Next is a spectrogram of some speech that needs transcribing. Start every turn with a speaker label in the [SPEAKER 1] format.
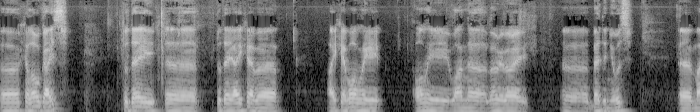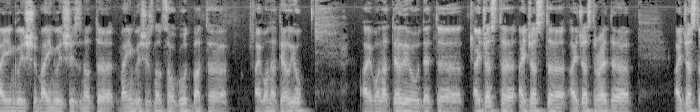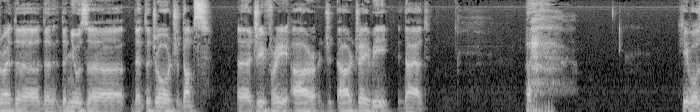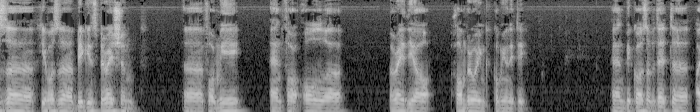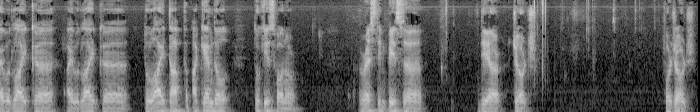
[SPEAKER 1] Uh, hello, guys. Today, uh, today I have uh, I have only only one uh, very very uh, bad news. Uh, my English my English is not my English is not so good, but I wanna tell you. I wanna tell you that I just I just I just read I just read the the news uh, that George Dobbs uh, G3 R RJV died. he was uh, he was a big inspiration uh, for me and for all uh, radio homebrewing community and because of that uh, i would like i would like uh, to light up a candle to his honor. Rest in peace uh, dear george. For george.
